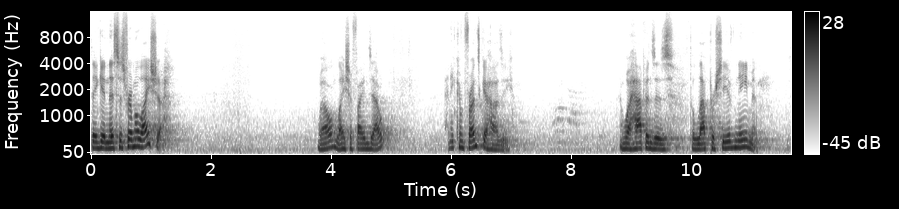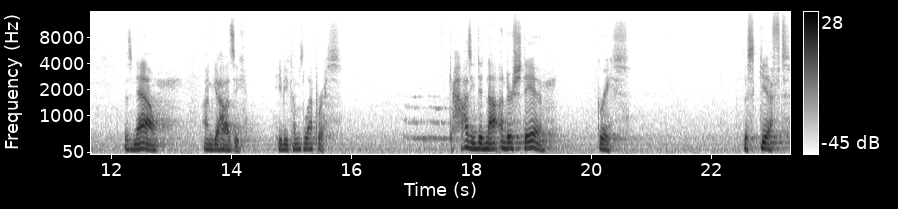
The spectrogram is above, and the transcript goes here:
thinking this is from Elisha. Well, Elisha finds out and he confronts Gehazi. And what happens is the leprosy of Naaman is now on Gehazi. He becomes leprous. Gehazi did not understand grace, this gift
